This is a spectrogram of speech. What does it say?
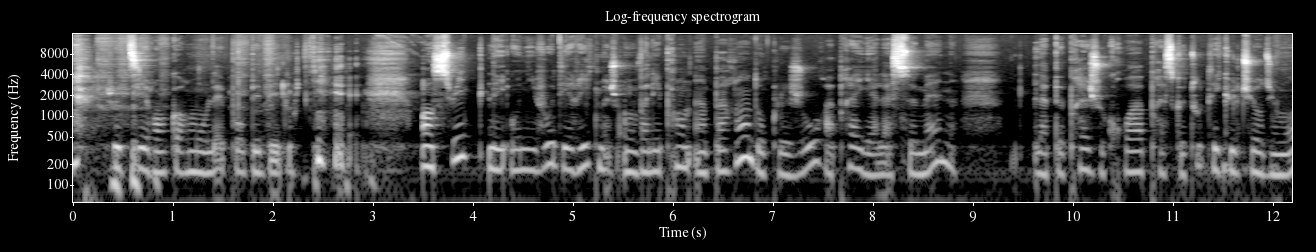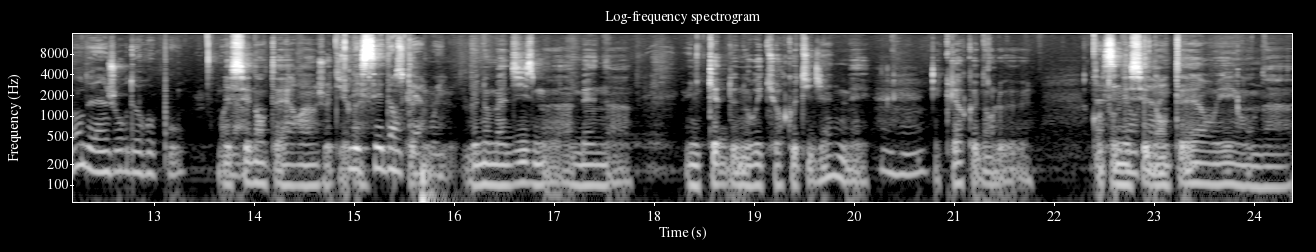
je tire encore mon lait pour bébé Louis. Ensuite, les, au niveau des rythmes, on va les prendre un par un. Donc le jour, après, il y a la semaine à peu près, je crois, presque toutes les cultures du monde, un jour de repos. Les sédentaires, hein, je dirais. Les sédentaires, oui. Le nomadisme amène à une quête de nourriture quotidienne, mais mhm. il est clair que dans le quand on est sédentaire, oui, on a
